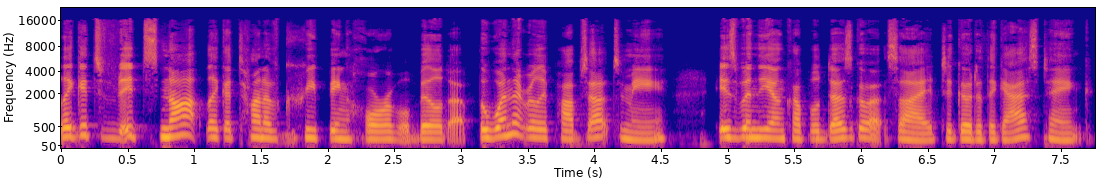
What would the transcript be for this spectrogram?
Like it's it's not like a ton of creeping horrible buildup. The one that really pops out to me is when the young couple does go outside to go to the gas tank,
